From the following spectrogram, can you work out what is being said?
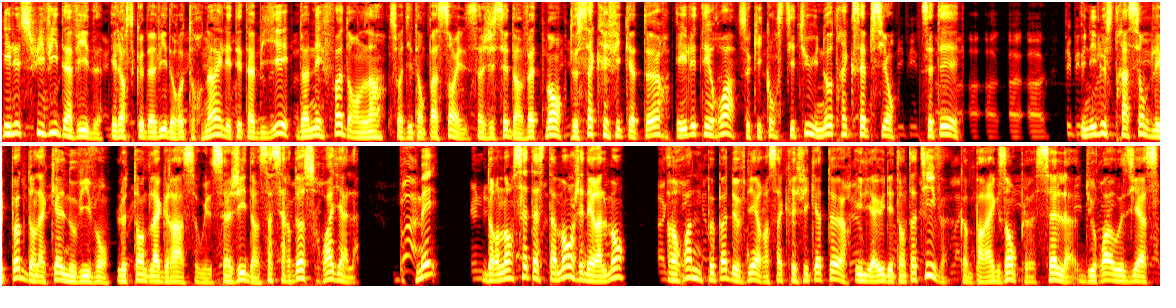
Il suivit David, et lorsque David retourna, il était habillé d'un éphod en lin. Soit dit en passant, il s'agissait d'un vêtement de sacrificateur, et il était roi, ce qui constitue une autre exception. C'était une illustration de l'époque dans laquelle nous vivons, le temps de la grâce, où il s'agit d'un sacerdoce royal. Mais, dans l'Ancien Testament, généralement, Un roi ne peut pas devenir un sacrificateur. Il y a eu des tentatives, comme par exemple celle du roi Osias.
